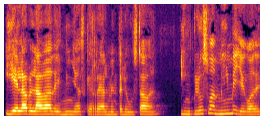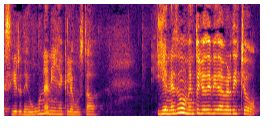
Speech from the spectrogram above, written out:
Y él hablaba de niñas que realmente le gustaban. Incluso a mí me llegó a decir de una niña que le gustaba. Y en ese momento yo debí de haber dicho,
